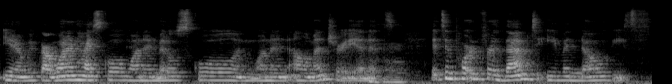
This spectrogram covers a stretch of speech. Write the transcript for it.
you know we've got one in high school, one in middle school, and one in elementary, and mm-hmm. it's it's important for them to even know these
